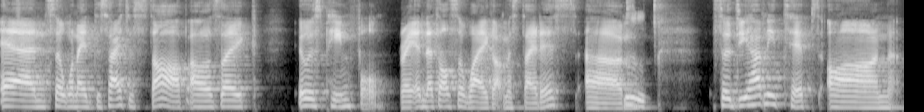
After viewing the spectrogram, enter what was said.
And so when I decided to stop, I was like, it was painful, right? And that's also why I got mastitis. Um, mm. So, do you have any tips on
